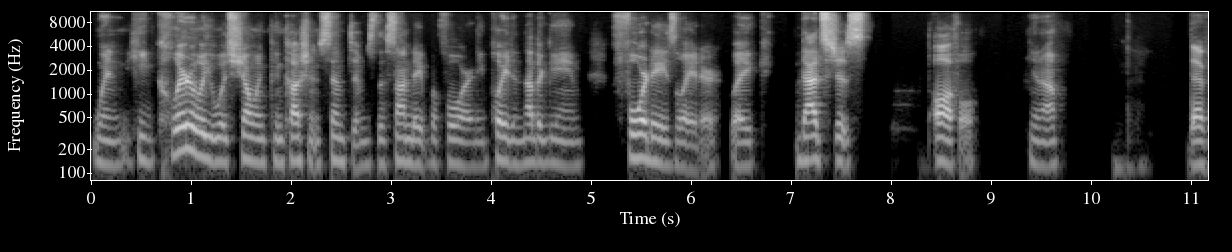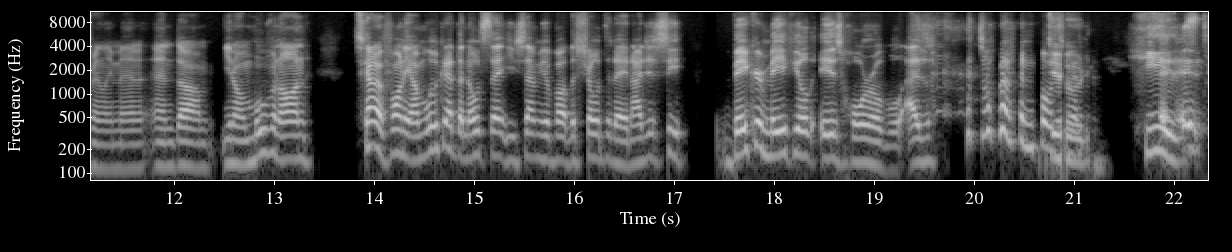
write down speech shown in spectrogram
when he clearly was showing concussion symptoms the Sunday before and he played another game 4 days later like that's just awful you know definitely man and um you know moving on it's kind of funny i'm looking at the notes that you sent me about the show today and i just see Baker Mayfield is horrible as That's one of the notes. Dude, he is it,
